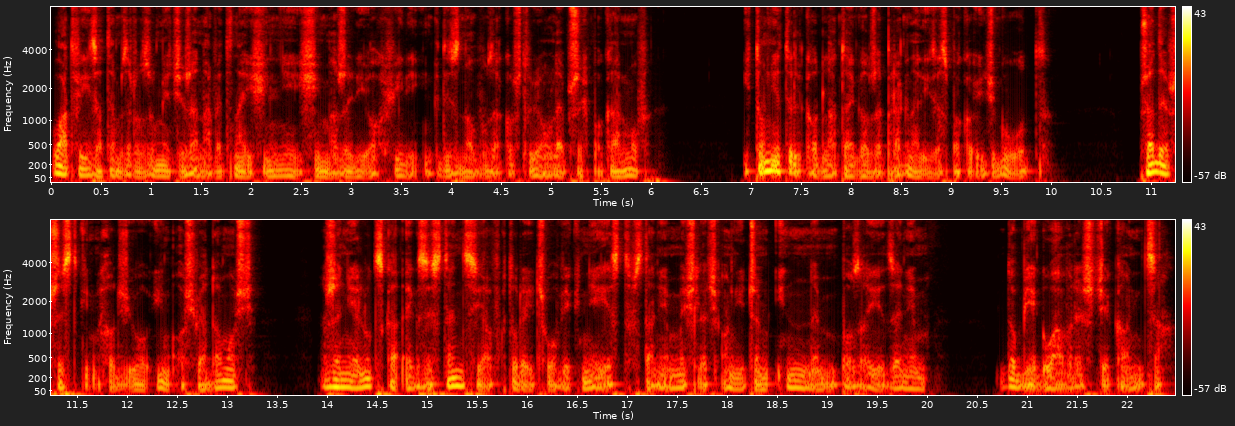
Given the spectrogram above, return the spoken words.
Łatwiej zatem zrozumieć, że nawet najsilniejsi marzyli o chwili, gdy znowu zakosztują lepszych pokarmów. I to nie tylko dlatego, że pragnęli zaspokoić głód. Przede wszystkim chodziło im o świadomość, że nieludzka egzystencja, w której człowiek nie jest w stanie myśleć o niczym innym poza jedzeniem, dobiegła wreszcie końca.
